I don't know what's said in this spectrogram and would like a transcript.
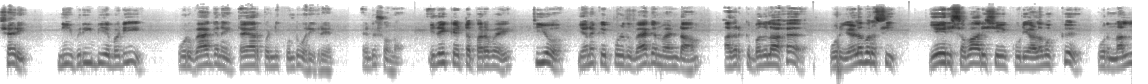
சரி நீ விரும்பியபடி ஒரு வேகனை தயார் பண்ணி கொண்டு வருகிறேன் என்று சொன்னார் இதை கேட்ட பறவை தியோ எனக்கு இப்பொழுது வேகன் வேண்டாம். அதற்கு பதிலாக ஒரு இளவரசி ஏறி சவாரி செய்யக்கூடிய அளவுக்கு ஒரு நல்ல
